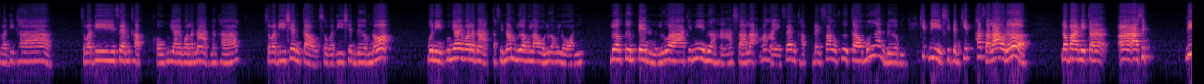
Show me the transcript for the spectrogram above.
สวัสดีค่ะ สวัสดีแฟนคลับของคุณยายวรนาถนะคะ สวัสดีเช่นเก่า สวัสดีเช่นเดิมเนาะมื่อนี้คุณยายวรนาถกสินํเรื่องเล่าเรื่องหลอน เรื่องตื่นเต้นหรือว่าที่มีเนื้อหาสาระมาให้แฟนคลับ ได้ฟังคือเก่าเมื่อนเดิม คลิปนี้สิเป็นคลิปภาษาลาวเด้อแล้วบานนี้ก็อ่าอาสิบมี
